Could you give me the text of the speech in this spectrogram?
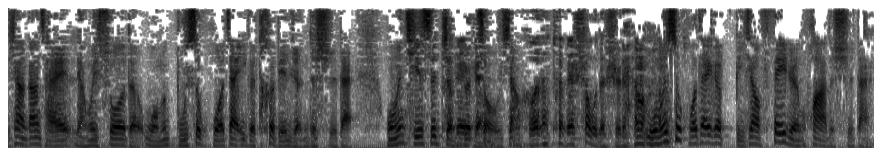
像刚才两位说的，我们不是活在一个特别人的时代，我们其实整个走向和他特别瘦的时代，我们是活在一个比较非人化的时代，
